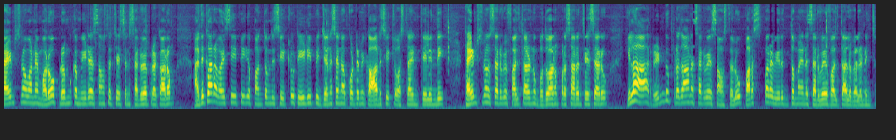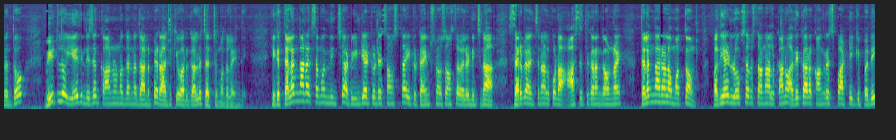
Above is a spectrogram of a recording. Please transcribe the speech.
టైమ్స్ నౌ అనే మరో ప్రముఖ మీడియా సంస్థ చేసిన సర్వే ప్రకారం అధికార వైసీపీకి పంతొమ్మిది సీట్లు టీడీపీ జనసేన కూటమికి ఆరు సీట్లు వస్తాయని తేలింది. టైమ్స్ నౌ సర్వే ఫలితాలను బుధవారం ప్రసారం చేశారు. ఇలా రెండు ప్రధాన సర్వే సంస్థలు పరస్పర విరుద్ధమైన సర్వే ఫలితాలు వెల్లడించడంతో వీటిలో ఏది నిజం కానున్నదన్న దానిపై రాజకీయ వర్గాల్లో చర్చ మొదలైంది. ఇక తెలంగాణకు సంబంధించి అటు ఇండియా టుడే సంస్థ ఇటు టైమ్స్ నౌ సంస్థ వెల్లడించిన సర్వే అంచనాలు కూడా ఆసక్తికరంగా ఉన్నాయి. తెలంగాణలో మొత్తం పదిహేడు లోక్సభ స్థానాలు కాను అధికార కాంగ్రెస్ పార్టీకి పది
